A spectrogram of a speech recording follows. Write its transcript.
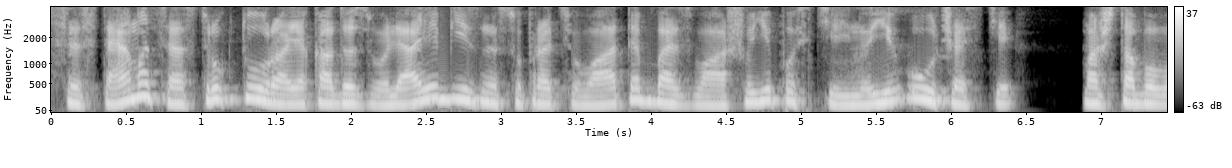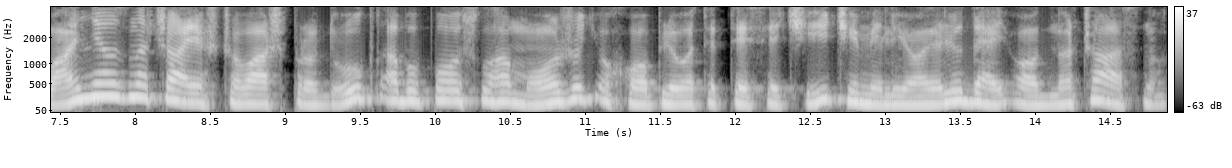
Система це структура, яка дозволяє бізнесу працювати без вашої постійної участі. Масштабування означає, що ваш продукт або послуга можуть охоплювати тисячі чи мільйони людей одночасно,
